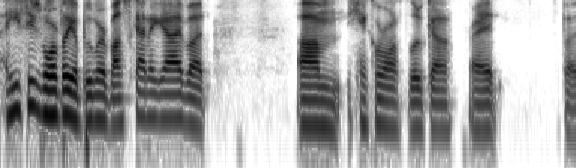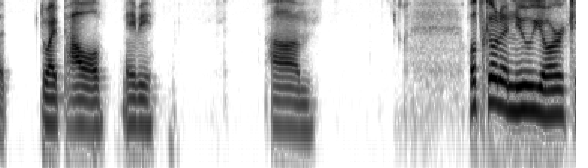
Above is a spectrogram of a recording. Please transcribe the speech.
uh, he seems more of like a boomer bust kind of guy, but um you can't go wrong with Luka, right? But Dwight Powell, maybe. Um let's go to New York.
